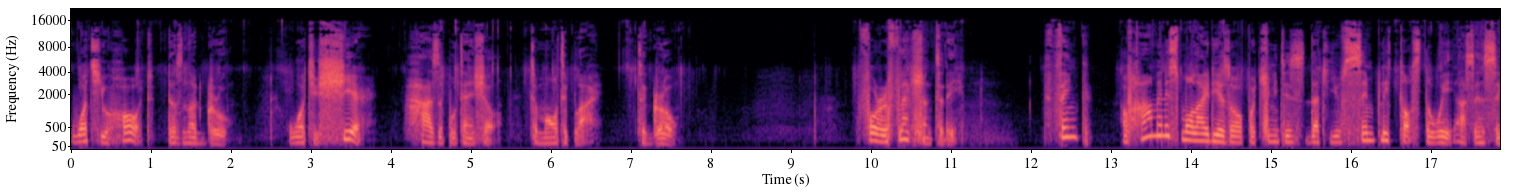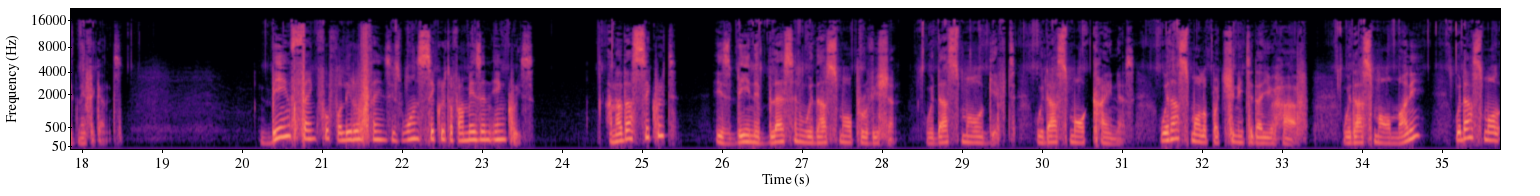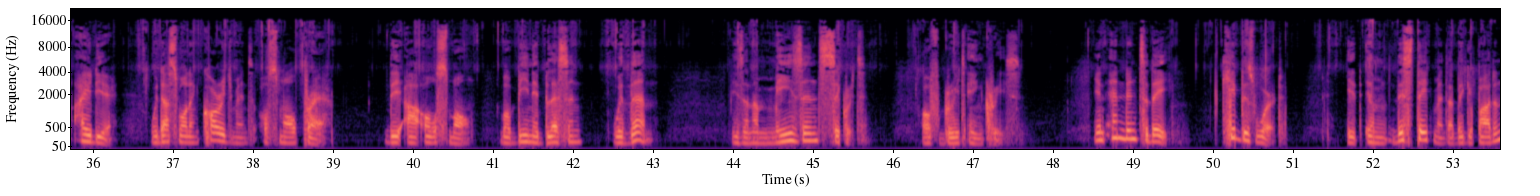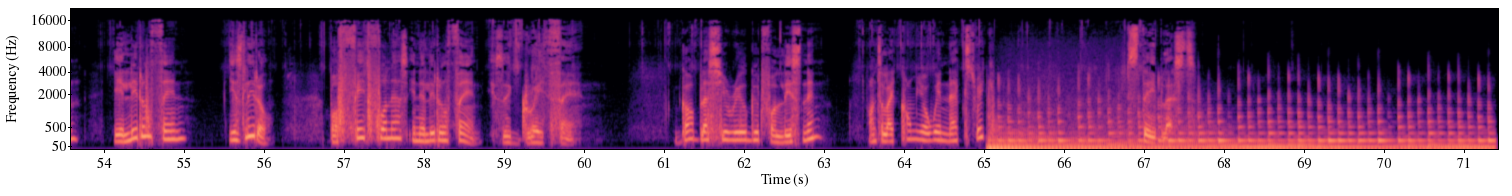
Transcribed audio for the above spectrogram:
What you hoard does not grow. What you share has the potential to multiply, to grow. For reflection today, think of how many small ideas or opportunities that you simply tossed away as insignificant. Being thankful for little things is one secret of amazing increase. Another secret is being a blessing with that small provision, with that small gift, with that small kindness, with that small opportunity that you have, with that small money, with that small idea, with that small encouragement or small prayer. They are all small, but being a blessing with them is an amazing secret of great increase. In ending today, keep this word. It um, this statement, I beg your pardon, a little thing is little, but faithfulness in a little thing is a great thing. God bless you real good for listening. Until I come your way next week, stay blessed.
